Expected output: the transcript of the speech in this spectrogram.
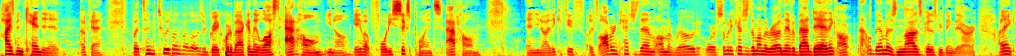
Heisman candidate. Okay, but Tua Tagovailoa is a great quarterback, and they lost at home. You know, gave up forty six points at home, and you know I think if, if if Auburn catches them on the road, or if somebody catches them on the road and they have a bad day, I think Alabama is not as good as we think they are. I think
